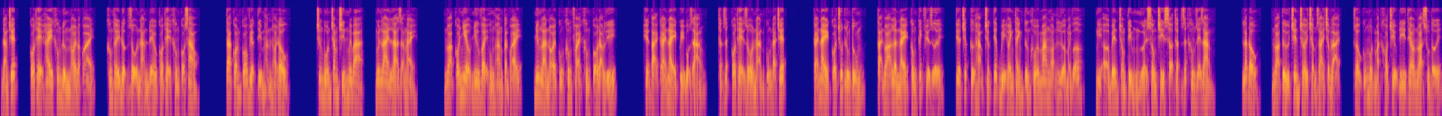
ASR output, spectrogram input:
Đáng chết, có thể hay không đừng nói đoạt quái, không thấy được rộ nạn đều có thể không có sao. Ta còn có việc tìm hắn hỏi đâu. Chương bốn trăm chín mươi ba, nguyên lai là dạng này. Nọa có nhiều như vậy hung hăng càng quái, nhưng là nói cũng không phải không có đạo lý. Hiện tại cái này quỷ bộ dáng, thật rất có thể rồ nạn cũng đã chết. Cái này có chút lung túng, tại nọa lần này công kích phía dưới, kia chiếc cự hạm trực tiếp bị hoành thành từng khối mang ngọn lửa mạnh vỡ, nghĩ ở bên trong tìm người sống chỉ sợ thật rất không dễ dàng. Lắc đầu, nọa từ trên trời chậm rãi chậm lại dầu cũng một mặt khó chịu đi theo nọa xuống tới.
